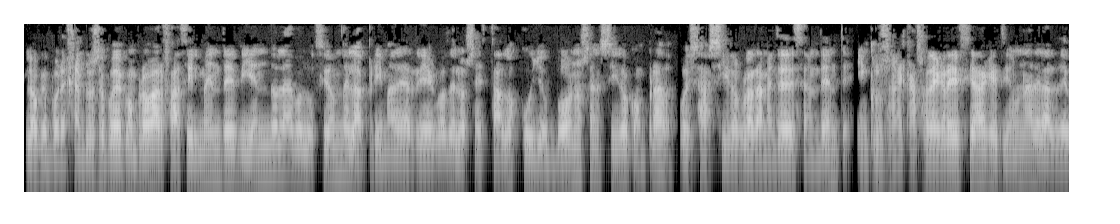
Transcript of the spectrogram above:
lo que por ejemplo se puede comprobar fácilmente viendo la evolución de la prima de riesgo de los estados cuyos bonos han sido comprados, pues ha sido claramente descendente, incluso en el caso de Grecia, que tiene una de las deudas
